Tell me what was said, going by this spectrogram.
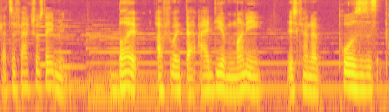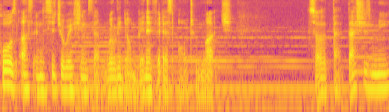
That's a factual statement. But I feel like that idea of money just kind of pulls us pulls us into situations that really don't benefit us all too much. So that that's just me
